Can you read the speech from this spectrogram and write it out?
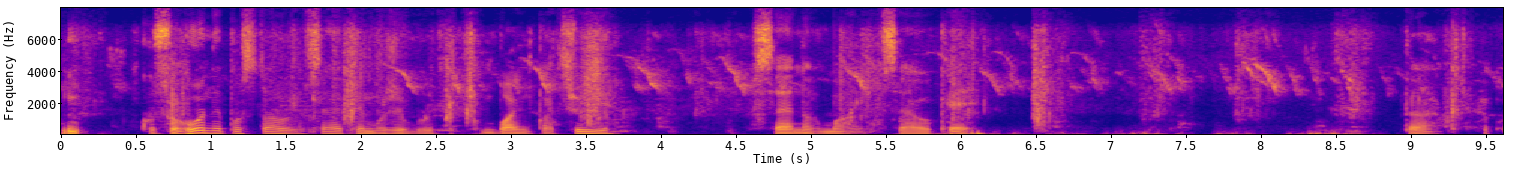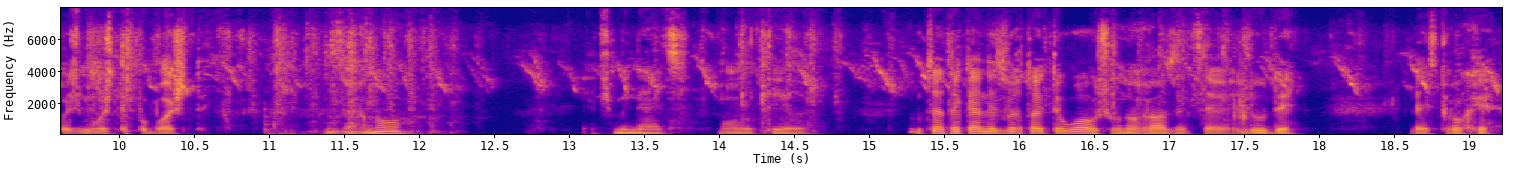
Ну, Косогони поставив, все як не може бути. Комбайн працює, все нормально, все окей. Так, ось можете побачити зерно, ячмінець молотили. Ну, це таке не звертайте увагу, що воно це люди десь трохи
